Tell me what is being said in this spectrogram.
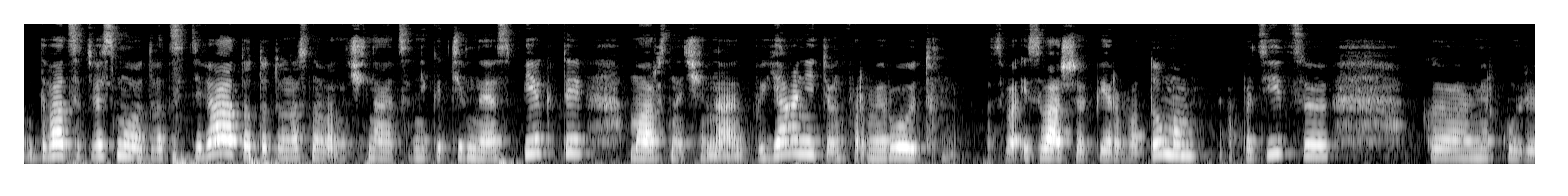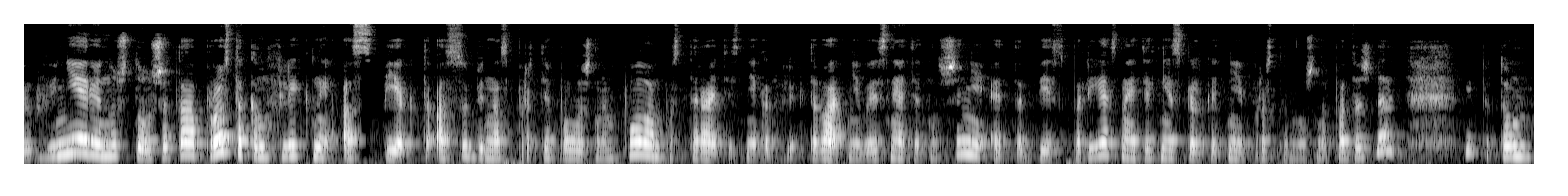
28-29, тут у нас снова начинаются негативные аспекты. Марс начинает буянить, он формирует из вашего первого дома оппозицию Меркурию, к Венере. Ну что ж, это просто конфликтный аспект, особенно с противоположным полом. Постарайтесь не конфликтовать, не выяснять отношения, это бесполезно. Этих несколько дней просто нужно подождать, и потом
